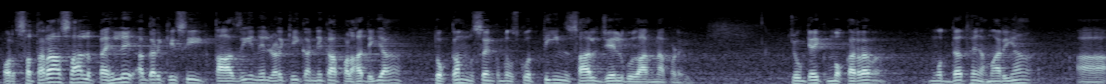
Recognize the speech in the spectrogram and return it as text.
اور سترہ سال پہلے اگر کسی قاضی نے لڑکی کا نکاح پڑھا دیا تو کم سے کم اس کو تین سال جیل گزارنا پڑے گا۔ چونکہ ایک مقرر مدت ہے ہمارے یہاں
